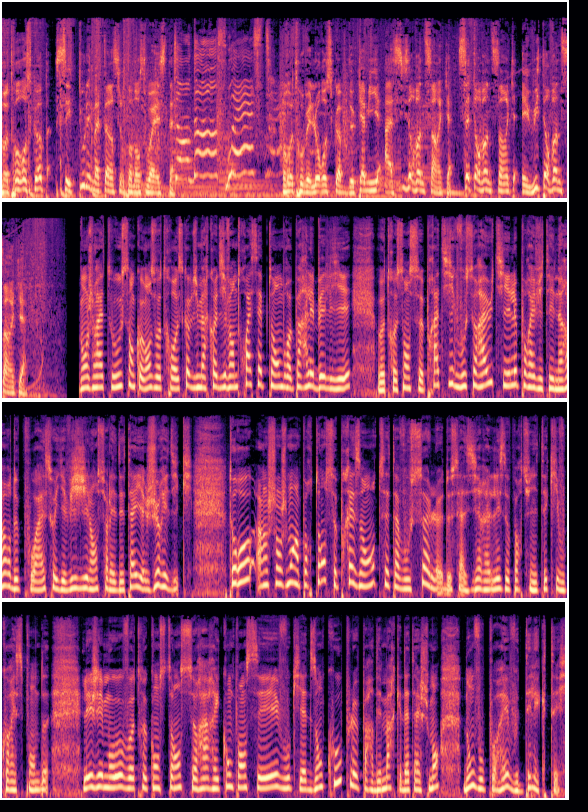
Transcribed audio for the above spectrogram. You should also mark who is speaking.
Speaker 1: Votre horoscope, c'est tous les matins sur Tendance Ouest.
Speaker 2: Tendance Ouest
Speaker 1: Retrouvez l'horoscope de Camille à 6h25, 7h25 et 8h25.
Speaker 3: Bonjour à tous, on commence votre horoscope du mercredi 23 septembre par les béliers. Votre sens pratique vous sera utile pour éviter une erreur de poids. Soyez vigilants sur les détails juridiques. Taureau, un changement important se présente. C'est à vous seul de saisir les opportunités qui vous correspondent. Les Gémeaux, votre constance sera récompensée. Vous qui êtes en couple par des marques d'attachement dont vous pourrez vous délecter.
